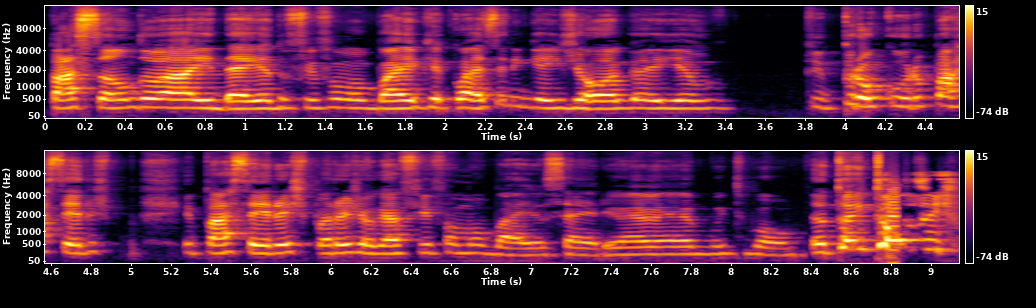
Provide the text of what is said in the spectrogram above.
passando a ideia do FIFA Mobile que quase ninguém joga e eu procuro parceiros e parceiras para jogar FIFA Mobile, sério, é, é, muito bom. Eu tô em todos os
